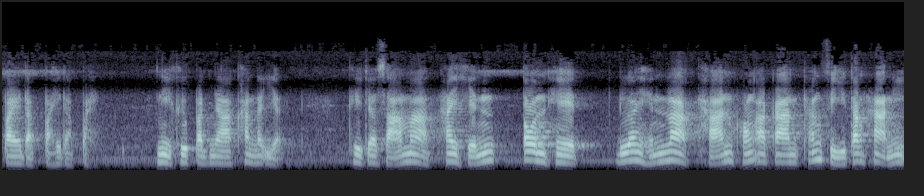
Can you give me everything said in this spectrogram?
ไป ดับไป ดับไป นี่คือปัญญาขั้นละเอียด ที่จะสามารถให้เห็นต้นเหตุหรือเห็นรากฐานของอาการทั้งสี่ทั้งห้านี้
